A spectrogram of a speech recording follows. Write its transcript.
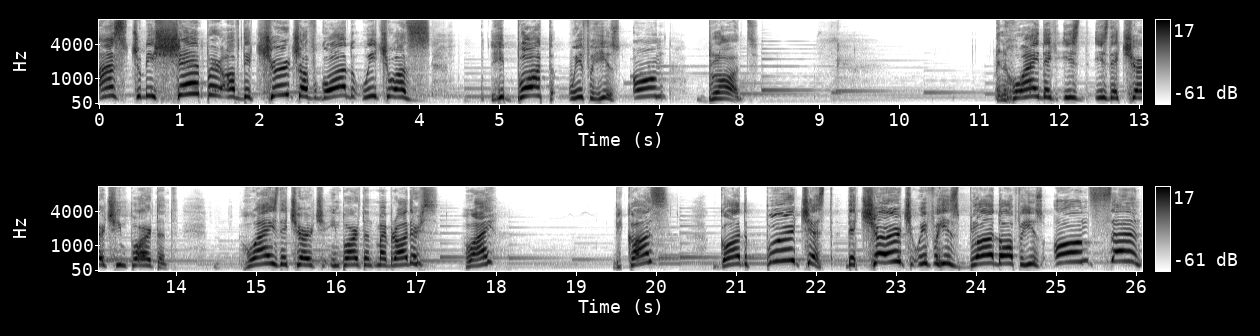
as to be shepherd of the church of God, which was he bought with his own blood. And why the, is, is the church important? Why is the church important, my brothers? Why? Because God purchased the church with his blood of his own son,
